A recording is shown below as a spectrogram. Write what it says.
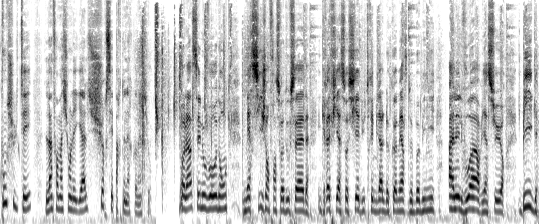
consulter l'information légale sur ses partenaires commerciaux. Voilà, c'est nouveau donc. Merci Jean-François Doucet, greffier associé du tribunal de commerce de Bobigny. Allez le voir, bien sûr. Big,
